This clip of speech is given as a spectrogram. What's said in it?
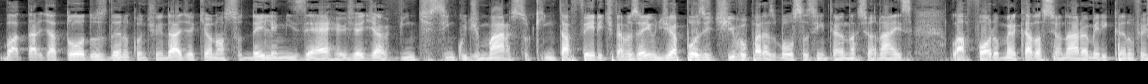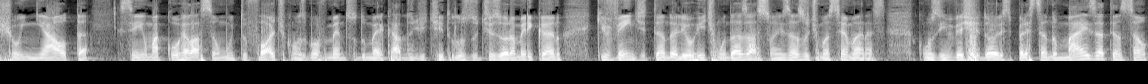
Boa tarde a todos, dando continuidade aqui ao nosso Daily MZR. Hoje é dia 25 de março, quinta-feira, e tivemos aí um dia positivo para as bolsas internacionais. Lá fora, o mercado acionário americano fechou em alta, sem uma correlação muito forte com os movimentos do mercado de títulos do Tesouro Americano, que vem ditando ali o ritmo das ações nas últimas semanas, com os investidores prestando mais atenção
